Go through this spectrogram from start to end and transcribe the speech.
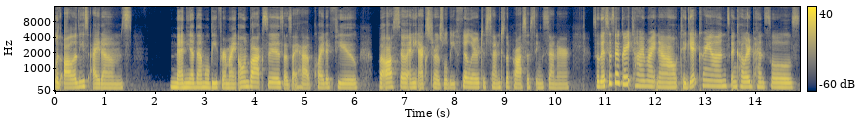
with all of these items. Many of them will be for my own boxes, as I have quite a few, but also any extras will be filler to send to the processing center. So this is a great time right now to get crayons and colored pencils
